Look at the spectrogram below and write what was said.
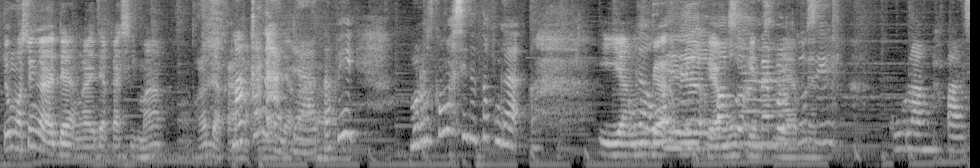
Itu maksudnya nggak ada nggak ada kasih makan ada kan? Makan ada kan? tapi menurutku masih tetap nggak iya Nggak enggak Iya, ya maksud mungkin sih, ya, sih kurang pas.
